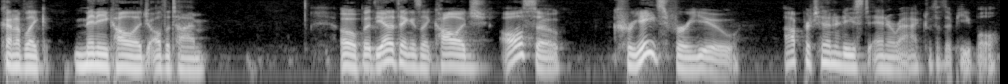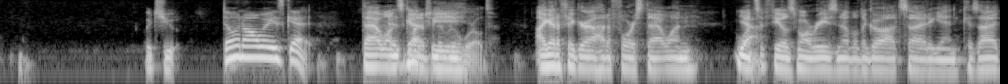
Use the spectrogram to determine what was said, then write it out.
kind of like mini college all the time oh but the other thing is like college also creates for you opportunities to interact with other people which you don't always get That one's got to in the be. real world I got to figure out how to force that one once it feels more reasonable to go outside again. Because I,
